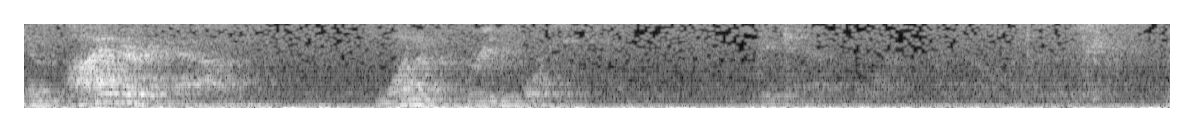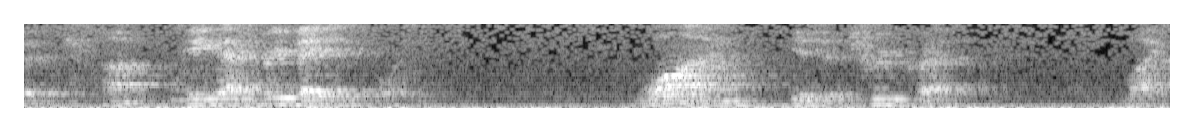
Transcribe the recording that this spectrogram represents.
can either have one of three forces. But um, you have three basic forces. One is a true present, like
